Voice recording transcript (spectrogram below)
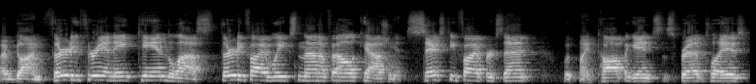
I've gone 33 and 18 the last 35 weeks in the NFL, cashing at 65% with my top against the spread plays,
